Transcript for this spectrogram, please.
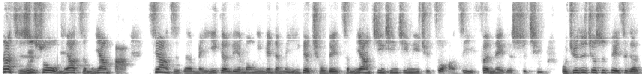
那只是说，我们要怎么样把这样子的每一个联盟里面的每一个球队，怎么样尽心尽力去做好自己分内的事情？我觉得就是对这个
